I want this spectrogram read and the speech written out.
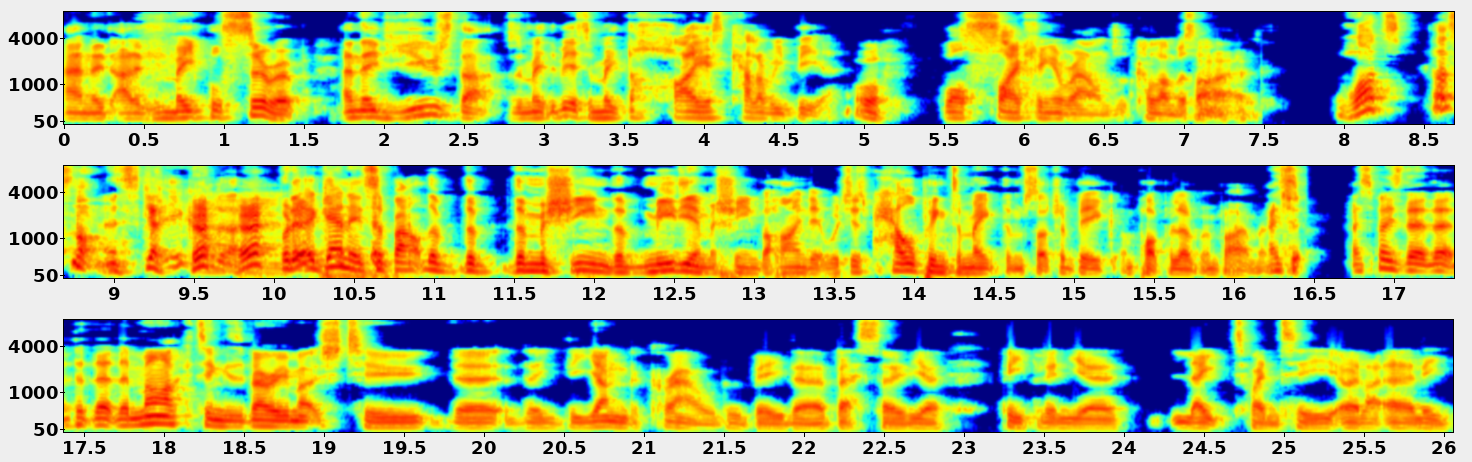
and they'd added maple syrup and they'd used that to make the beer to make the highest calorie beer Oh, while cycling around Columbus, Ohio. What? That's not. It's- you can't do that. But again, it's about the, the, the machine, the media machine behind it, which is helping to make them such a big and popular environment. I suppose that the, the, the marketing is very much to the, the, the younger crowd would be the best. So your people in your late twenty or like early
